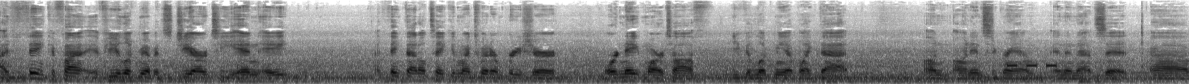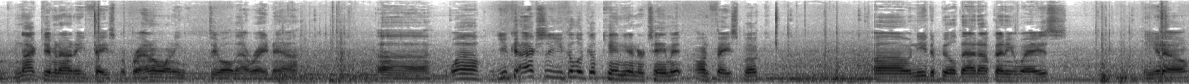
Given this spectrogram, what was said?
I think if I if you look me up, it's GRTN8. I think that'll take in my Twitter. I'm pretty sure or Nate Martoff. You can look me up like that on, on Instagram, and then that's it. Um, not giving out any Facebook, I don't want to do all that right now. Uh, well, you can actually you can look up Canyon Entertainment on Facebook. Uh, need to build that up anyways. You know,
